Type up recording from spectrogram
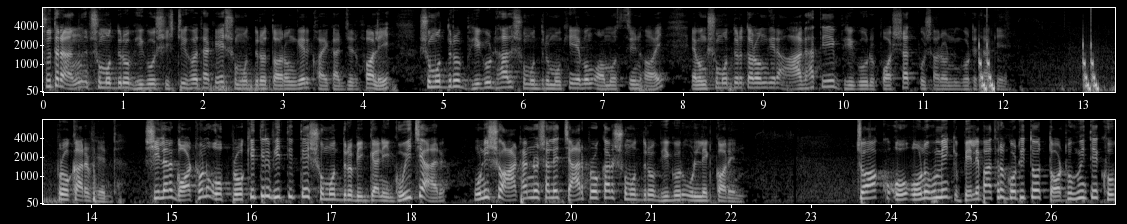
সুতরাং সমুদ্র ভিগু সৃষ্টি হয়ে থাকে সমুদ্র তরঙ্গের ক্ষয়কার্যের ফলে। সমুদ্র ভৃগুঢাল সমুদ্রমুখী এবং অমসৃণ হয় এবং সমুদ্র তরঙ্গের আঘাতে ভৃগুর পশ্চাৎ প্রসারণ ঘটে থাকে। প্রকারভেদ। শিলার গঠন ও প্রকৃতির ভিত্তিতে সমুদ্র বিজ্ঞানী গুইচার উনিশশো আটান্ন সালে চার প্রকার সমুদ্র ভিগুর উল্লেখ করেন। চক ও অনুভূমিক বেলেপাথর গঠিত তটভূমিতে খুব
